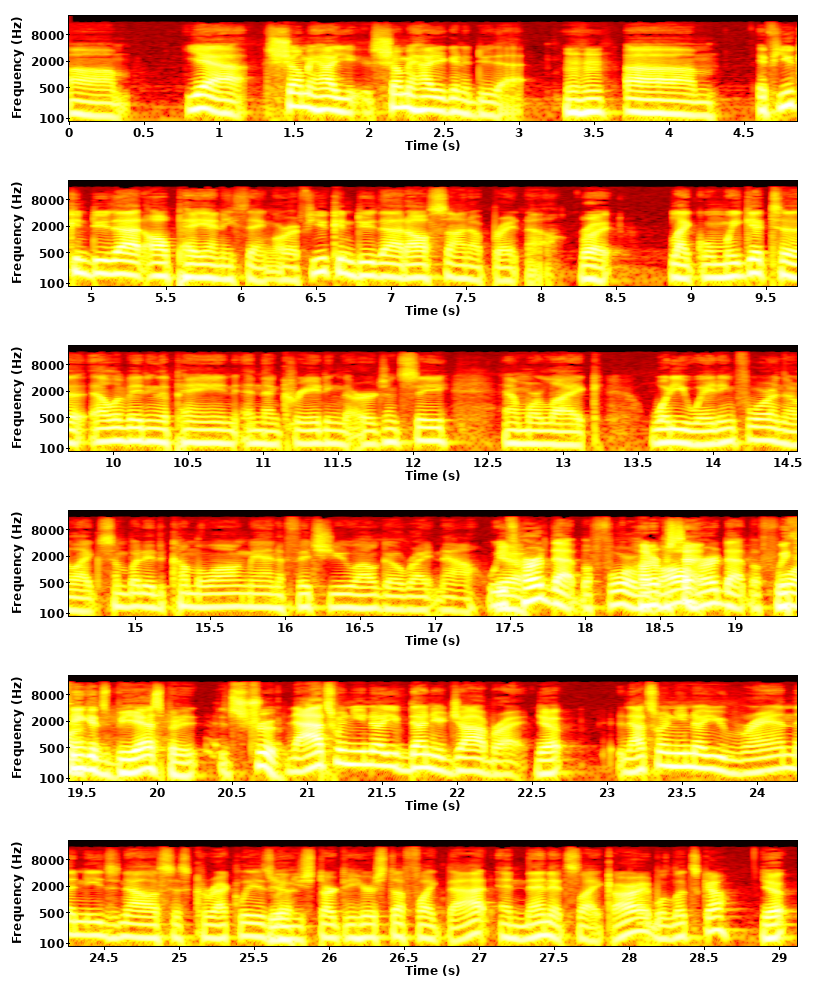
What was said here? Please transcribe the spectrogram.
um yeah show me how you show me how you're going to do that Mm-hmm. um if you can do that i'll pay anything or if you can do that i'll sign up right now Right. like when we get to elevating the pain and then creating the urgency and we're like what are you waiting for and they're like somebody to come along man if it's you i'll go right now we've Yeah. heard that before we've all 100%. heard that before We think it's BS, but it, it's true. that's when you know you've done your job right Yep. that's when you know you ran the needs analysis correctly is Yeah. when you start to hear stuff like that and then it's like all right well let's go Yep.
